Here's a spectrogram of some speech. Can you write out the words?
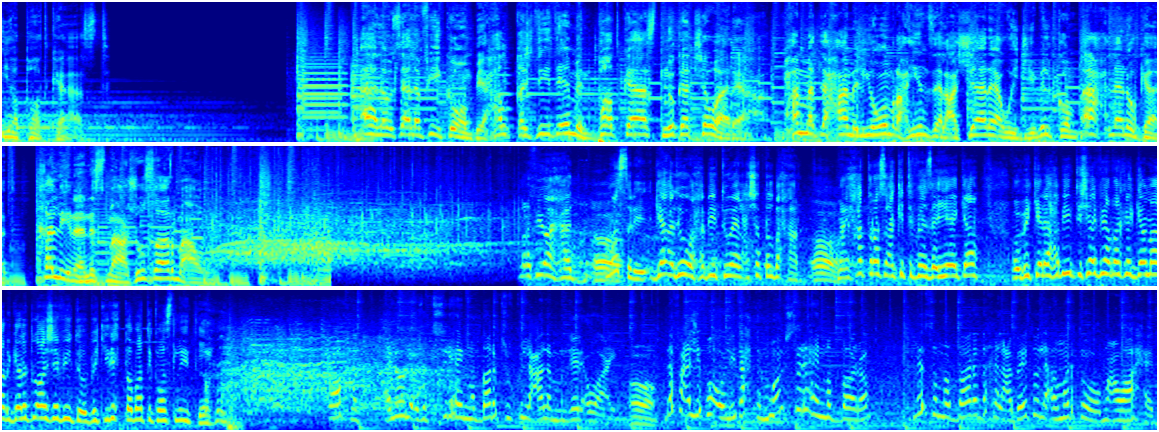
رؤيا بودكاست. أهلا وسهلا فيكم بحلقة جديدة من بودكاست نكت شوارع. محمد لحام اليوم راح ينزل على الشارع ويجيب لكم أحلى نكت. خلينا نسمع شو صار معه مرة في واحد مصري قاعد هو وحبيبته وين؟ على شط البحر. ما يحط راسه على كتفها زي هيك وبكي لها حبيبتي شايفي هذاك القمر؟ قالت له آه شايفيته بكي ريح طباتك وصليته. واحد. قالوا له إذا بتشتري هاي النظاره بتشوف كل العالم من غير أواعي. آه. دفع اللي فوقه واللي تحته المهم اشترى هاي النظاره لبس النظاره دخل على بيته لقى مرته مع واحد.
